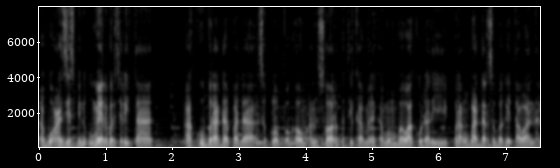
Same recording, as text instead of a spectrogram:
Abu Aziz bin Umar bercerita, Aku berada pada sekelompok kaum Ansor ketika mereka membawaku dari Perang Badar sebagai tawanan.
